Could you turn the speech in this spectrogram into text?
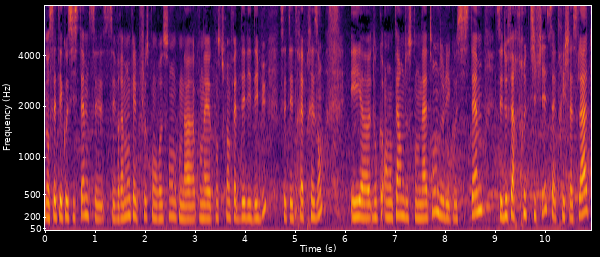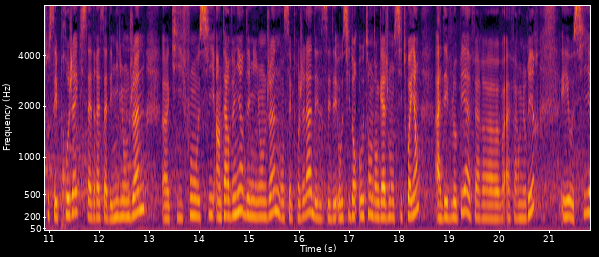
dans cet écosystème, c'est vraiment quelque chose qu'on ressent, qu'on a, qu'on a construit en fait dès les débuts. C'était très présent. Et euh, donc en termes de ce qu'on attend de l'écosystème, c'est de faire fructifier cette richesse-là, tous ces projets qui s'adressent à des millions de jeunes, euh, qui font aussi intervenir des millions de jeunes dans ces projets-là. C'est aussi autant d'engagements citoyens à développer, à faire, à faire mûrir, et aussi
